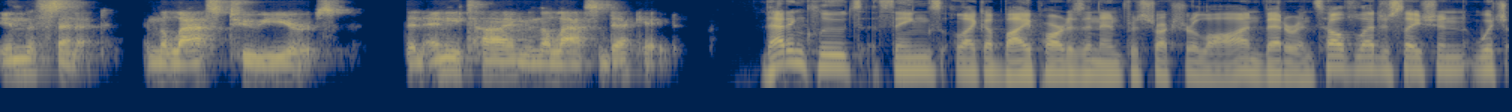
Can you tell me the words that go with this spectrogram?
in the Senate in the last two years than any time in the last decade. That includes things like a bipartisan infrastructure law and veterans health legislation, which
